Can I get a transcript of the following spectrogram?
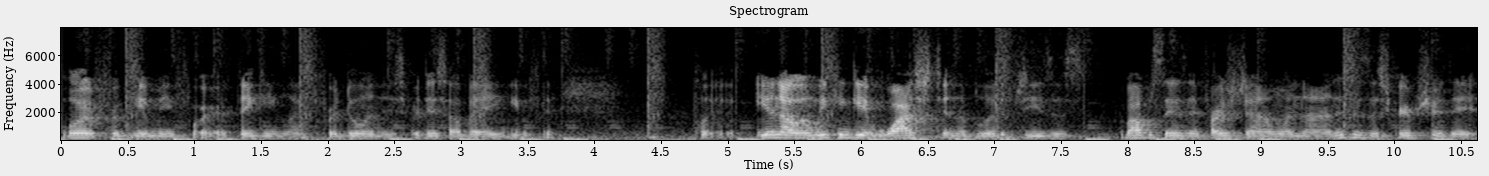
Lord, forgive me for thinking like for doing this, for disobeying you, for you know, and we can get washed in the blood of Jesus. The Bible says in First John 1 9, this is a scripture that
